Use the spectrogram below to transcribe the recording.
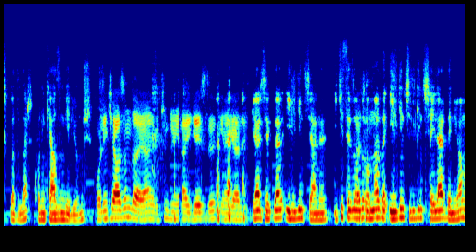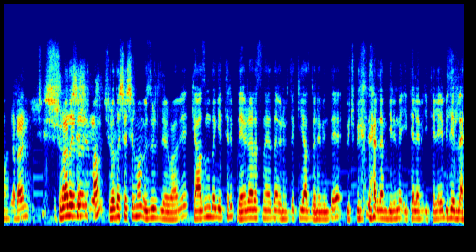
açıkladılar. Colin Kazım geliyormuş. Colin Kazım da yani bütün dünyayı gezdi yine geldi. Gerçekten ilginç yani. İki sezondur Evet. onlar da ilginç ilginç şeyler deniyor ama Ya ben Şuna da şaşırmam. yaş- Şuna da şaşırmam. Özür dilerim abi. Kazım'ı da getirip devre arasına ya da önümüzdeki yaz döneminde üç büyüklerden birine itele, iteleyebilirler.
